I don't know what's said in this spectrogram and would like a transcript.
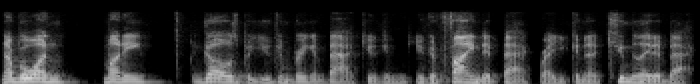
Number one money goes but you can bring it back. You can you can find it back right? You can accumulate it back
